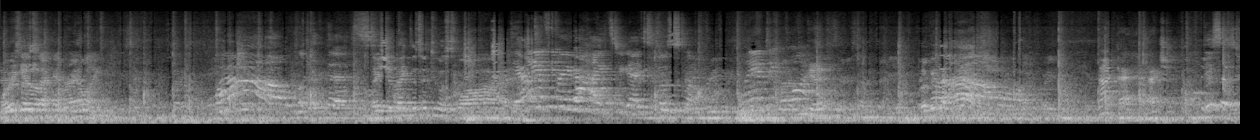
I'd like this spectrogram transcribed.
Where's the second railing? Wow, look at this. They should make this into a squad. Down at Freedom Heights, you guys, go slow. Landing one. Look at that hatch. Not that hatch. This is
